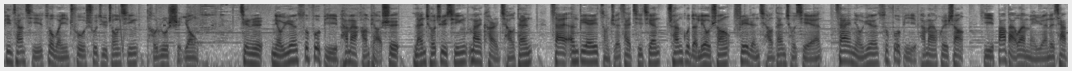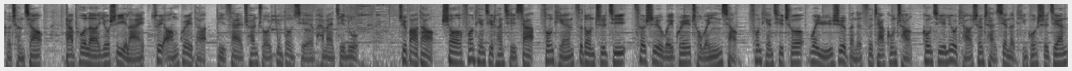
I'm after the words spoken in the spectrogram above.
并将其作为一处数据中心投入使用。近日，纽约苏富比拍卖行表示，篮球巨星迈克尔·乔丹在 NBA 总决赛期间穿过的六双飞人乔丹球鞋，在纽约苏富比拍卖会上以八百万美元的价格成交，打破了有史以来最昂贵的比赛穿着运动鞋拍卖记录。据报道，受丰田集团旗下丰田自动织机测试违规丑闻影响，丰田汽车位于日本的四家工厂共计六条生产线的停工时间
